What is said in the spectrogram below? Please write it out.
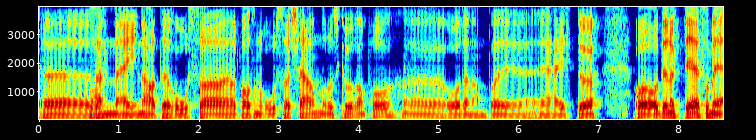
Uh, den ene hadde rosa, bare sånn rosa skjerm når du skrur den på, uh, og den andre er, er helt død. Og, og det er nok det som er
